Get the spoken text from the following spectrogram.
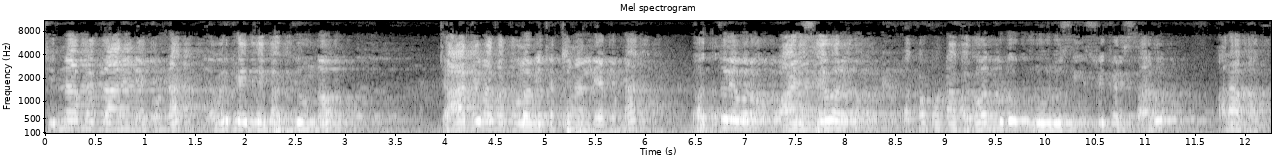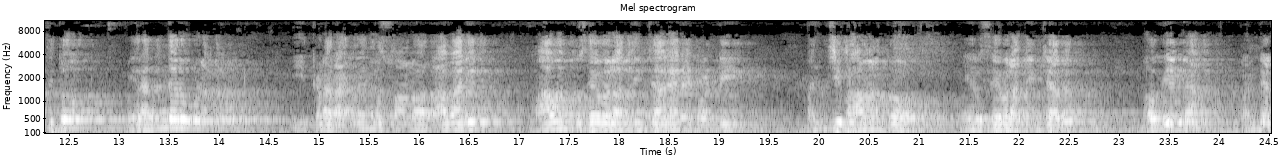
చిన్న పెద్ద అని లేకుండా ఎవరికైతే భక్తి ఉందో జాతి మత కుల విచక్షణ లేకుండా భక్తులు ఎవరో వారి సేవలను తప్పకుండా భగవంతుడు గురువులు స్వీకరిస్తారు. అలా భక్తితో మీరందరూ కూడా ఇక్కడ రాఘవేంద్ర స్వామి వారు రావాలి మా వంతు సేవలు అందించాలి అనేటువంటి మంచి భావనతో మీరు సేవలు అందించారు. భవ్యంగా మందిర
